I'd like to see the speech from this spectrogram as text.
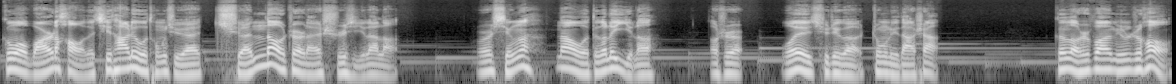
跟我玩的好的其他六个同学全到这儿来实习来了。我说行啊，那我得了乙了，老师，我也去这个中旅大厦。跟老师报完名之后，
